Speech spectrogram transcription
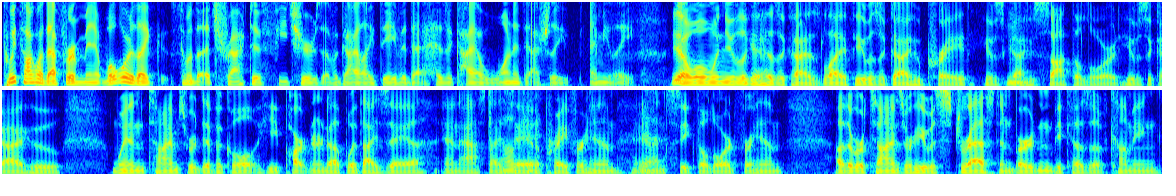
can we talk about that for a minute? What were like some of the attractive features of a guy like David that Hezekiah wanted to actually emulate? Yeah, well, when you look at Hezekiah's life, he was a guy who prayed. He was a guy who sought the Lord. He was a guy who, when times were difficult, he partnered up with Isaiah and asked Isaiah Okay. to pray for him and Yeah. seek the Lord for him. Uh, there were times where he was stressed and burdened because of coming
